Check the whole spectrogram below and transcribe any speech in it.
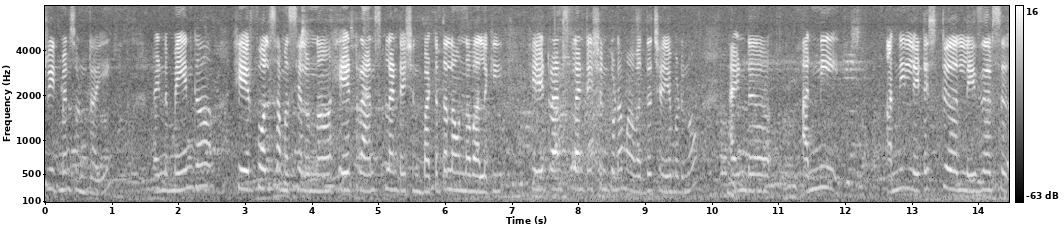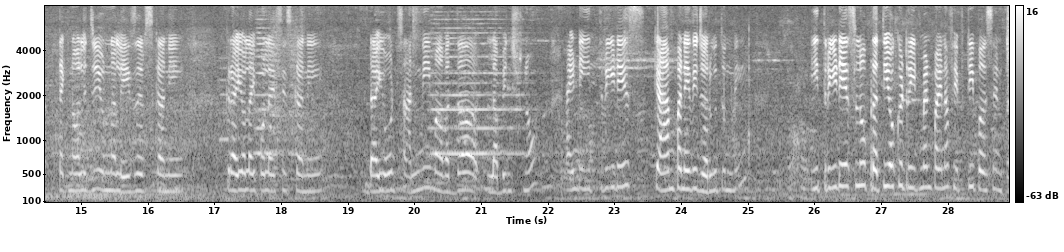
ట్రీట్మెంట్స్ ఉంటాయి. అండ్ మెయిన్గా హెయిర్ ఫాల్ సమస్యలు ఉన్న హెయిర్ ట్రాన్స్ప్లాంటేషన్ బట్టతల ఉన్న వాళ్ళకి హెయిర్ ట్రాన్స్ప్లాంటేషన్ కూడా మా వద్ద చేయబడును. అండ్ అన్ని అన్ని లేటెస్ట్ లేజర్స్ టెక్నాలజీ ఉన్న లేజర్స్ కానీ క్రయోలైపోలైసిస్ కానీ డయోడ్స్ అన్నీ మా వద్ద లభించును. అండ్ ఈ త్రీ డేస్ క్యాంప్ అనేది జరుగుతుంది. ఈ త్రీ డేస్లో ప్రతి ఒక్క ట్రీట్మెంట్ పైన ఫిఫ్టీ పర్సెంట్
